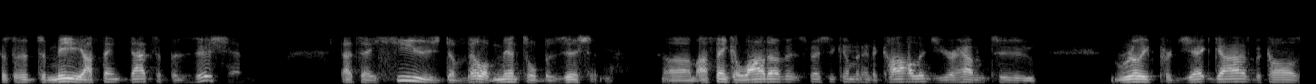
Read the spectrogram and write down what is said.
Because to, to me, I think that's a position that's a huge developmental position. Um, I think a lot of it, especially coming into college, you're having to really project guys because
